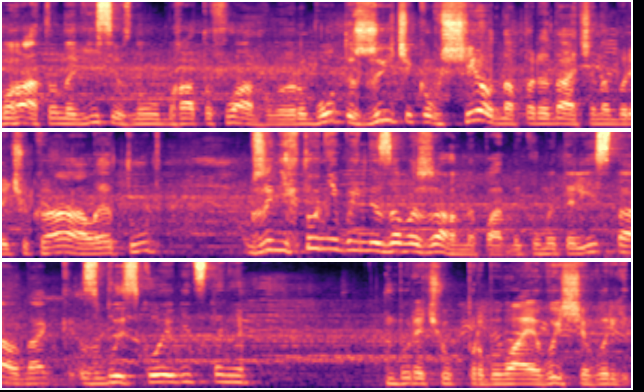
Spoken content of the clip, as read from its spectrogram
багато навісів, знову багато флангової роботи. Жичиков ще одна передача на Борячука, але тут вже ніхто ніби й не заважав нападнику металіста. Однак з близької відстані Бурячук пробиває вище воріт.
